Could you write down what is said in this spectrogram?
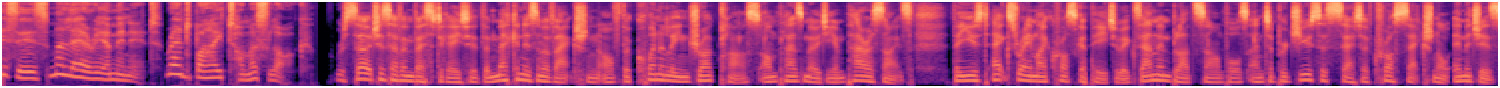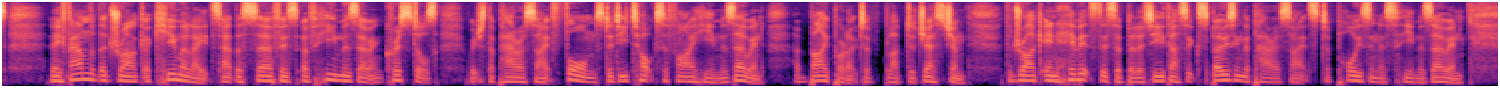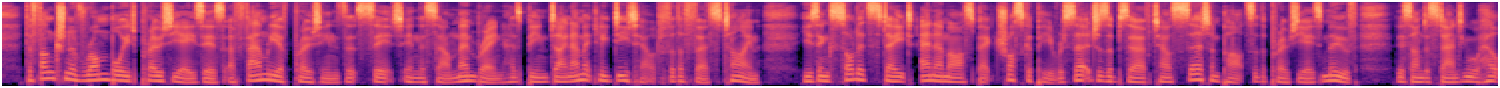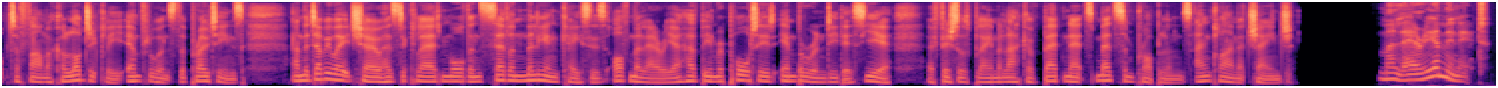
This is Malaria Minute, read by Thomas Locke. Researchers have investigated the mechanism of action of the quinoline drug class on Plasmodium parasites. They used X ray microscopy to examine blood samples and to produce a set of cross sectional images. They found that the drug accumulates at the surface of hemozoin crystals, which the parasite forms to detoxify hemozoin, a byproduct of blood digestion. The drug inhibits this ability, thus exposing the parasites to poisonous hemozoin. The function of rhomboid proteases, a family of proteins that sit in the cell membrane, has been dynamically detailed for the first time. Using solid state NMR spectroscopy, researchers observed how certain parts of the protease move. This understanding will help to pharmacologically influence the proteins. And the WHO has declared more than 7 million cases of malaria have been reported in Burundi this year. Officials blame a lack of bed nets, medicine problems, and climate change. Malaria Minute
